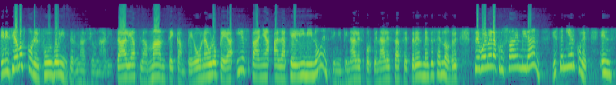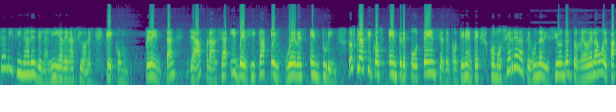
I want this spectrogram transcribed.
Iniciamos con el fútbol internacional. Italia, flamante campeona europea, y España, a la que eliminó en semifinales por penales hace tres meses en Londres, se vuelven a cruzar en Milán este miércoles en semifinales de la Liga de Naciones, que completan ya Francia y Bélgica el jueves en Turín. Dos clásicos entre potencias del continente, como cierre a la segunda edición del torneo de la UEFA,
